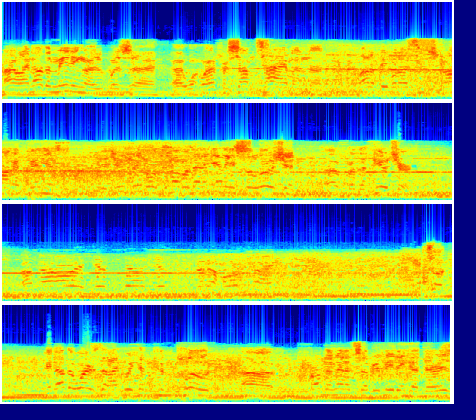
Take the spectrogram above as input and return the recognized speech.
Well, I know the meeting was, was uh, uh, went for some time, and uh, a lot of people had some strong opinions. Did you people come up with any, any solution uh, for the future? Oh, no, it's just, uh, just gonna hold tight. So, in other words, that we can conclude uh, from the minutes of your meeting that there is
